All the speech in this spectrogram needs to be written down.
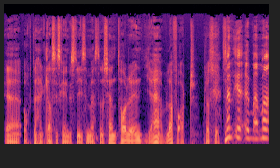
Eh, och den här klassiska industrisemestern. Sen tar det en jävla fart plötsligt. Men eh, eh, man, man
